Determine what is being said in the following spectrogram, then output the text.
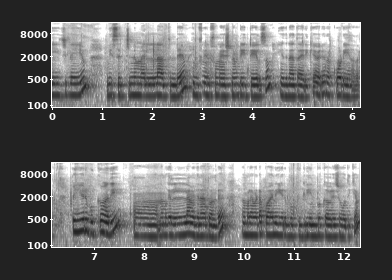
ഏജിലെയും വിസിറ്റിനും എല്ലാത്തിന്റെയും ഇൻഫർമേഷനും ഡീറ്റെയിൽസും ഇതിനകത്തായിരിക്കും അവർ റെക്കോർഡ് ചെയ്യുന്നത്. അപ്പോൾ ഈ ഒരു ബുക്ക് മതി. നമുക്കെല്ലാം ഇതിനകത്തുണ്ട്. നമ്മളെവിടെ പോയാലും ഈ ഒരു ബുക്ക് ഗ്രീൻ ബുക്ക് അവർ ചോദിക്കും.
